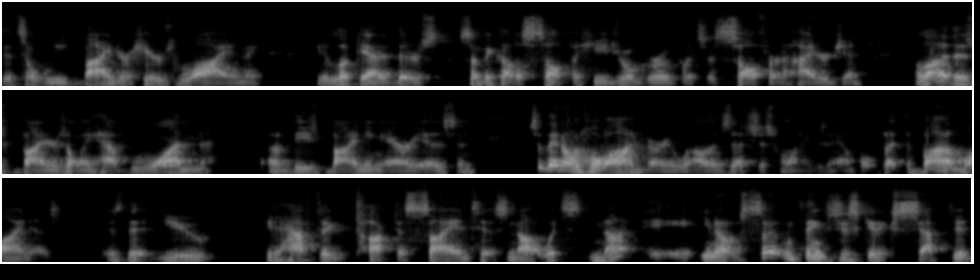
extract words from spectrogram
it's a weak binder, here's why. And they if you look at it, there's something called a sulfhydryl group, which is sulfur and hydrogen. A lot of those binders only have one of these binding areas. And so they don't hold on very well, as that's just one example. But the bottom line is, is that you you have to talk to scientists, not what's not, you know, certain things just get accepted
